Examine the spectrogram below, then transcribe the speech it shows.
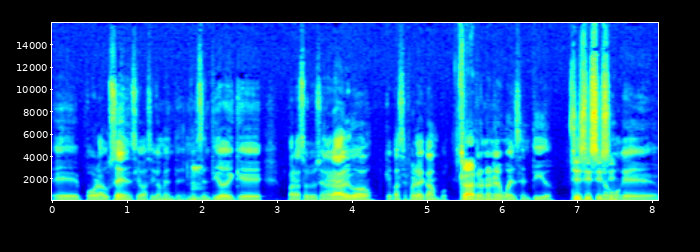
eh, por ausencia, básicamente. En el Hmm. sentido de que para solucionar algo, que pase fuera de campo. Claro. Pero no en el buen sentido. Sí, sí, sí. sino sí. como que...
